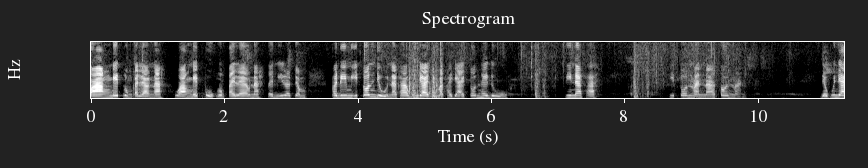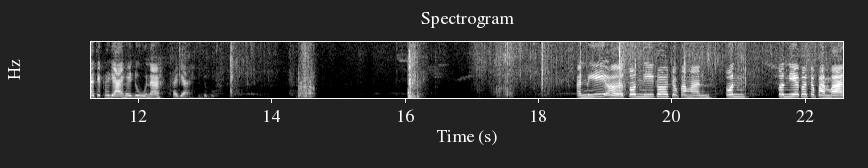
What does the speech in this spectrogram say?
วางเม็ดลงไปแล้วนะวางเม็ดปลูกลงไปแล้วนะแต่นี้เราจะ พอดีมีต้นอยู่นะคะ คุณยายจะมาขยายต้นให้ดู นี่นะคะนี่ต้นมันนะ ต้นมัน เดี๋ยวคุณยายจะขยายให้ดูนะ ขยายให้ดูอันนี้เอ่อต้นนี้ก็จะประมาณต้นต้นนี้ก็จะประมาณ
